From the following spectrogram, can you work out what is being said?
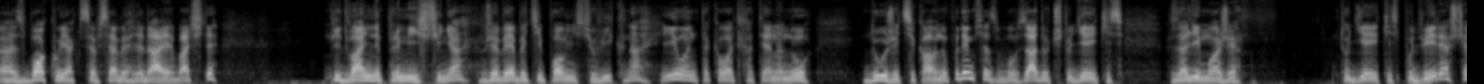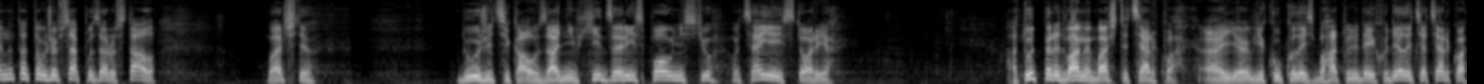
е, збоку, як це все виглядає. Бачите? Підвальне приміщення, вже вибиті повністю вікна. І вон така от хатина. Ну, дуже цікаво. Ну, подивимося ззаду, чи тут є якісь взагалі може. Тут є якісь подвір'я ще, ну то, то вже все позаростало. Бачите? Дуже цікаво. Задній вхід заріс повністю. Оце є історія. А тут перед вами бачите церква, е, в яку колись багато людей ходили. Ця церква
